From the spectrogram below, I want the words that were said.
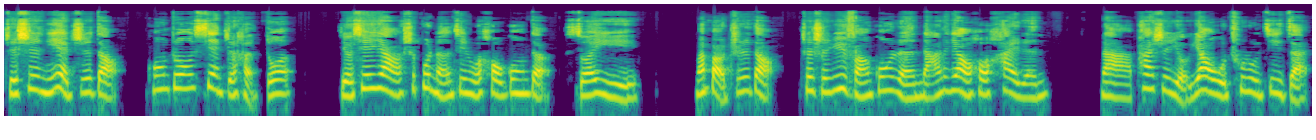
只是你也知道，宫中限制很多，有些药是不能进入后宫的，所以满宝知道这是预防宫人拿了药后害人。”哪怕是有药物出入记载，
